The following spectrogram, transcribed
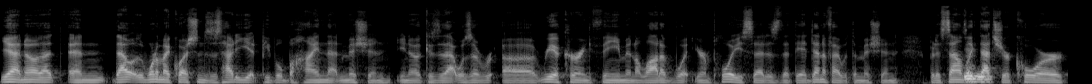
Yeah, no, that and that was one of my questions is how do you get people behind that mission? You know, because that was a, a reoccurring theme, and a lot of what your employees said is that they identify with the mission. But it sounds mm-hmm. like that's your core,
